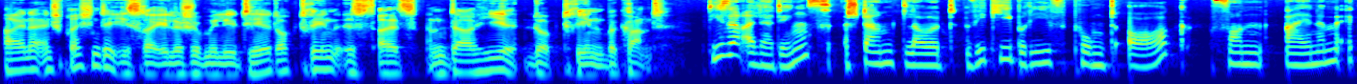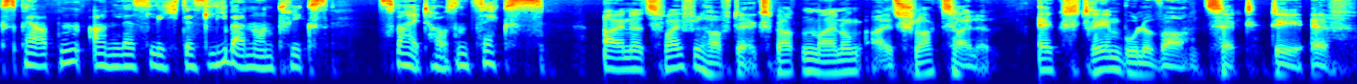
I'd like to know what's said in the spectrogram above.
Eine entsprechende israelische Militärdoktrin ist als Dahir-Doktrin bekannt. Diese allerdings stammt laut wikibrief.org von einem Experten anlässlich des Libanonkriegs 2006. Eine zweifelhafte Expertenmeinung als Schlagzeile. Extremboulevard ZDF.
